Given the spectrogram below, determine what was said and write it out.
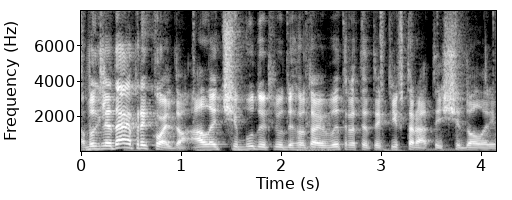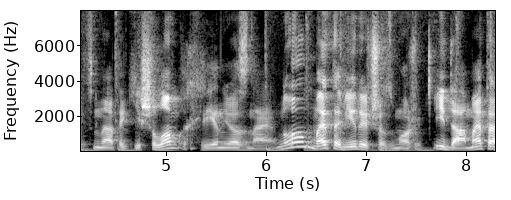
Виглядає прикольно, але чи будуть люди готові витратити півтора тисячі доларів на такий шолом? Хрен його знає. Ну, мета вірить, що зможуть. І да, мета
